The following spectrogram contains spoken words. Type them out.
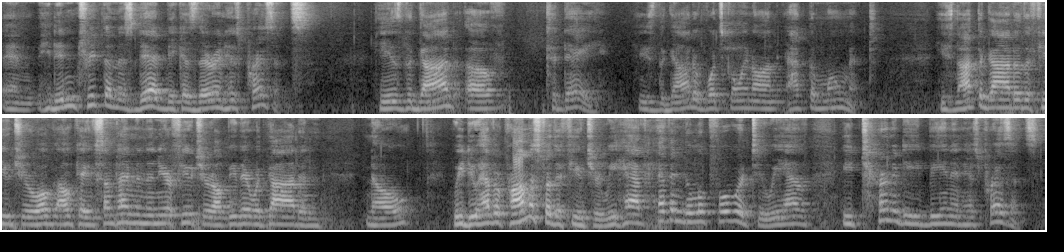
And he didn't treat them as dead because they're in his presence. He is the God of today. He's the God of what's going on at the moment. He's not the God of the future. Well, okay, sometime in the near future, I'll be there with God. And no, we do have a promise for the future. We have heaven to look forward to. We have eternity being in his presence.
